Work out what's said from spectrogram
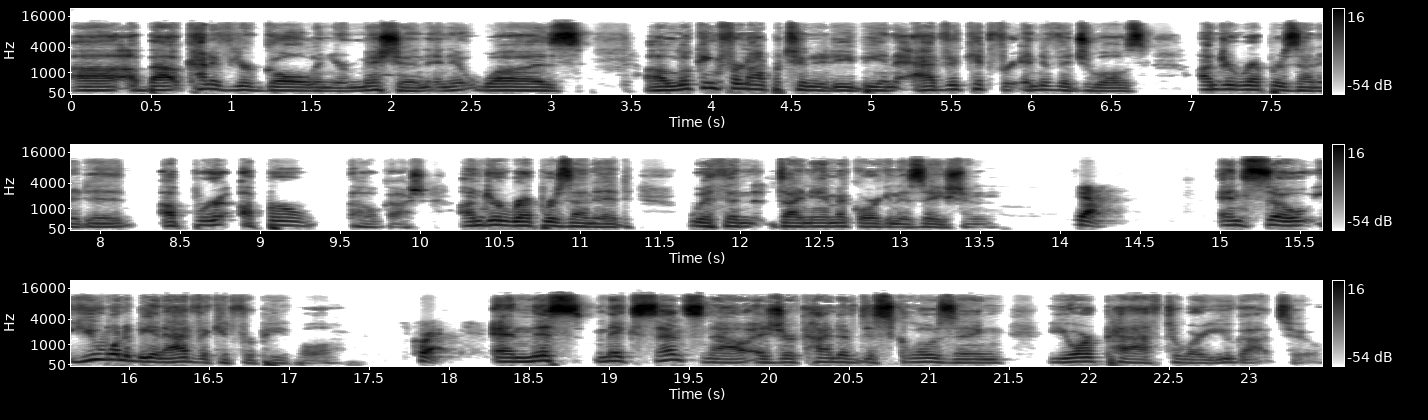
uh, about kind of your goal and your mission, and it was uh, looking for an opportunity to be an advocate for individuals underrepresented, upper, upper, oh gosh, underrepresented with a dynamic organization. Yeah. And so you want to be an advocate for people. Correct. And this makes sense now as you're kind of disclosing your path to where you got to.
